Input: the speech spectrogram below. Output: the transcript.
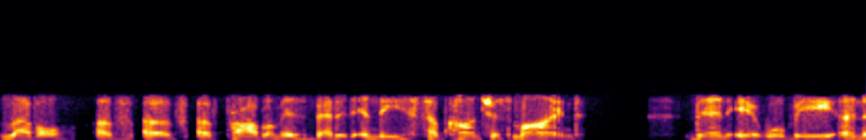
level of, of, of problem is bedded in the subconscious mind, then it will be an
